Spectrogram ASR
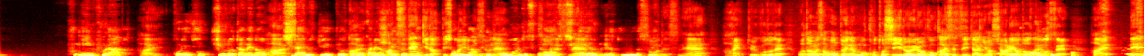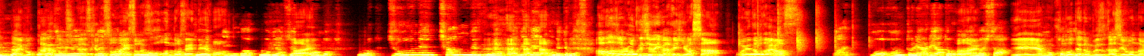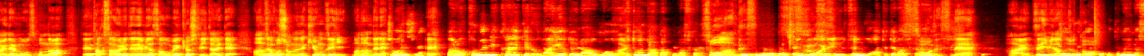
インフラ、はい。これ復旧のためのはい資材の提供とはいお金の提供とか、発電機だっていっそういうのぱいいますよね。はできると思うんですから、そうですねしっかりやるべきだと思いますね。そうですね。はい。ということで、渡辺さん、本当にね、もう今年いろいろご解説いただきまして、ありがとうございます。はい。年内もう一回あるかもしれないですけど、そんなにそうです。本の宣伝を。の本も、この常年チャンネルのおかげで売れてます。アマゾン60位まで来ました。おめでとうございます。はいもう本当にありがとうございました。いえいえ、もうこの手の難しい本なのにね、もうそんな、えーたくさん売れてね、皆さんお勉強していただいて、安全保障のね、基本ぜひ学んでね。そうですねえ。あの、これに書いてる内容というのはもうはいほとんど当たってますから。そうなんです。全部当ててますから。そうですね。はい。ぜひ皆さんちょっと、はい、お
